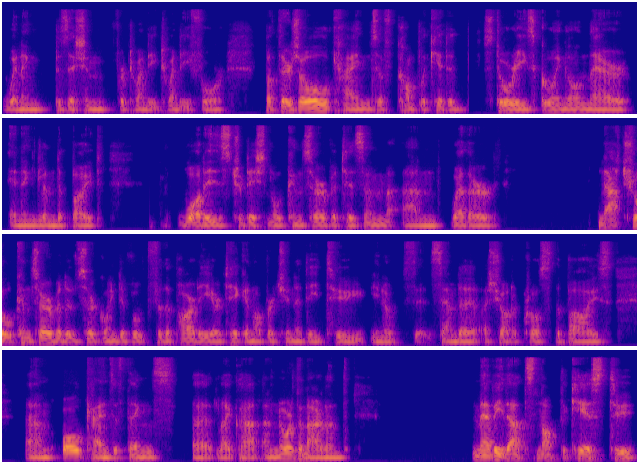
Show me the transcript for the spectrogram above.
winning position for 2024. But there's all kinds of complicated stories going on there in England about what is traditional conservatism and whether natural conservatives are going to vote for the party or take an opportunity to, you know, send a, a shot across the bows. Um, all kinds of things uh, like that. And Northern Ireland, maybe that's not the case to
